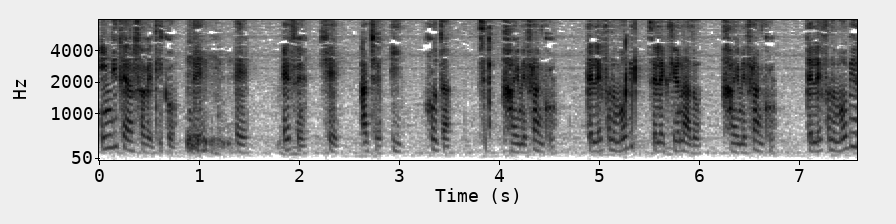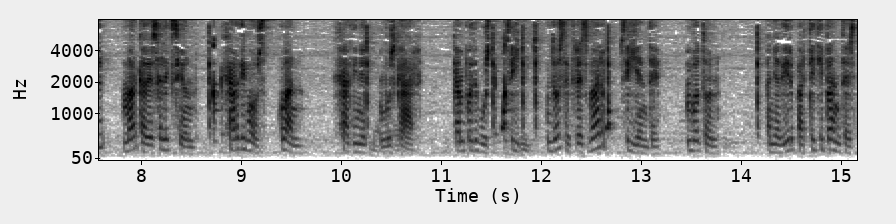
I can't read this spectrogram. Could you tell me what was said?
Índice alfabético. D, E, F, G, H, I, J. Jaime Franco. Teléfono móvil. Seleccionado. Jaime Franco. Teléfono móvil. Marca de selección. Hardy Boss. Juan. Jardine. Buscar. Campo de búsqueda. Sí. 2 de 3 bar. Siguiente. Botón. Añadir participantes.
